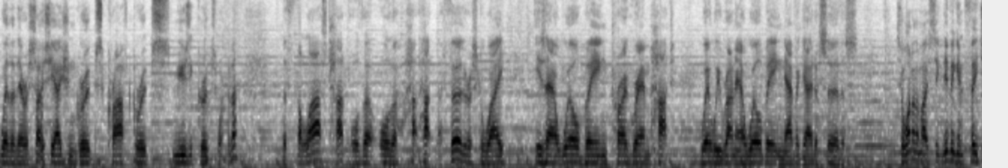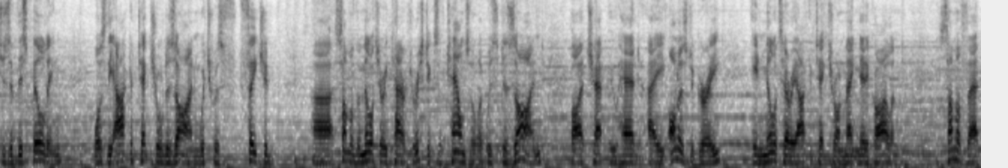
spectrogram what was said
whether they're association groups, craft groups, music groups, whatever. The, the last hut, or the, or the hut, hut the furthest away, is our wellbeing program hut where we run our Wellbeing Navigator service. So one of the most significant features of this building was the architectural design which was featured uh, some of the military characteristics of Townsville. It was designed by a chap who had a honours degree in military architecture on Magnetic Island. Some of that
